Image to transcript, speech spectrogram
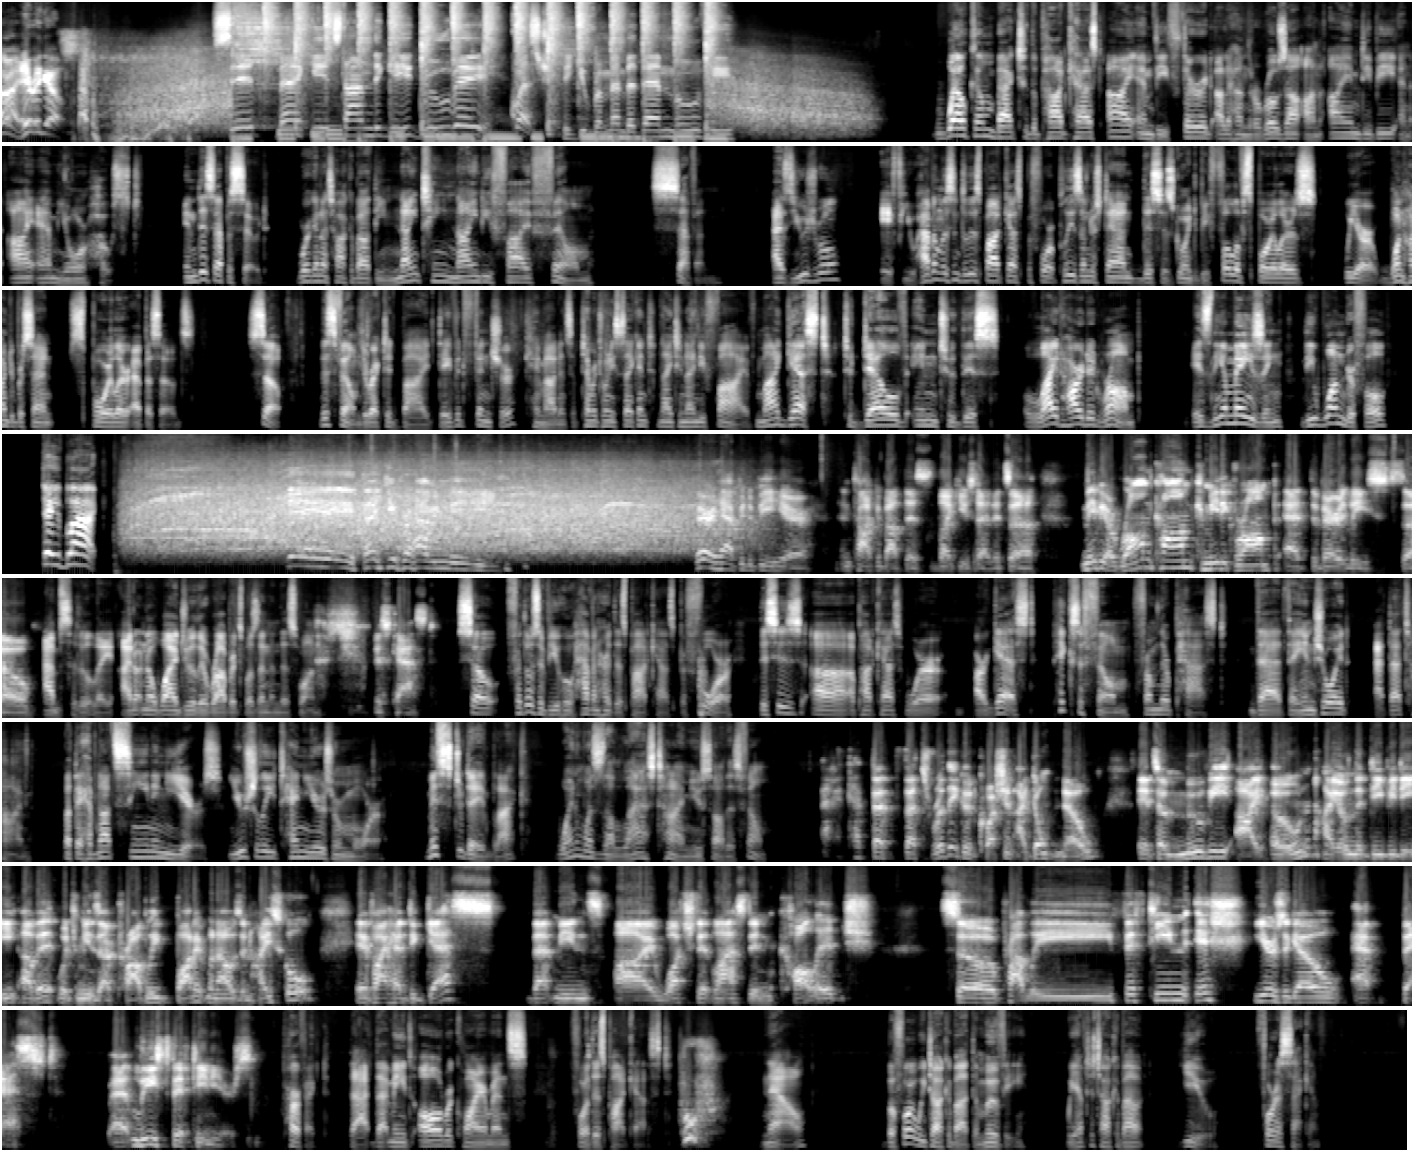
All right, here we go. Sit back, it's time to get groovy. Question Do you remember that movie? Welcome back to the podcast. I am the third Alejandro Rosa on IMDb, and I am your host. In this episode, we're going to talk about the 1995 film Seven. As usual, if you haven't listened to this podcast before, please understand this is going to be full of spoilers. We are 100% spoiler episodes. So, this film, directed by David Fincher, came out in September 22nd, 1995. My guest to delve into this lighthearted romp is the amazing, the wonderful Dave Black. Yay! Thank you for having me. Very happy to be here and talk about this. Like you said, it's a maybe a rom com, comedic romp at the very least. So Absolutely. I don't know why Julia Roberts wasn't in this one. miscast. So, for those of you who haven't heard this podcast before, this is uh, a podcast where our guest picks a film from their past that they enjoyed at that time, but they have not seen in years, usually 10 years or more. Mr. Dave Black, when was the last time you saw this film? That, that that's really a good question. I don't know. It's a movie I own. I own the DVD of it, which means I probably bought it when I was in high school. If I had to guess, that means I watched it last in college. So probably 15-ish years ago at best. At least 15 years. Perfect. That that meets all requirements for this podcast. Whew. Now, before we talk about the movie, we have to talk about you for a second.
